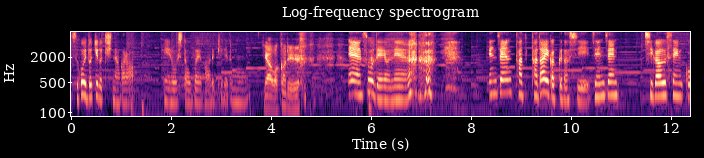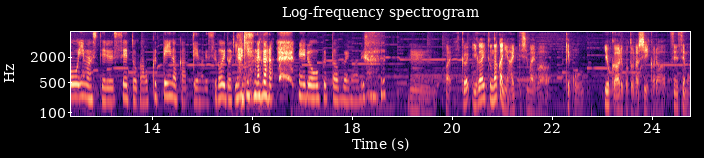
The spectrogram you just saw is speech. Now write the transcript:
すごいドキドキしながらメールをした覚えがあるけれども。いやわかる。ねえそうだよね。全然他他大学だし全然違う専攻を今してる生徒が送っていいのかっていうのですごいドキドキしながら メールを送った覚えがある。うん、まあ、意外意外と中に入ってしまえば結構よくあることらしいから先生も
